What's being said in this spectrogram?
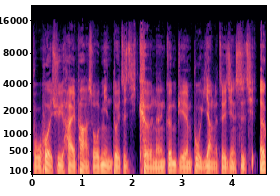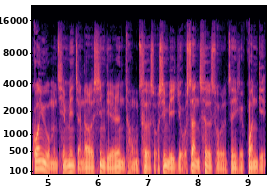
不会去害怕说面对自己可能跟别人不一样的这件事情。而关于我们前面讲到的性别认同厕所、性别友善厕所的这个观点，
